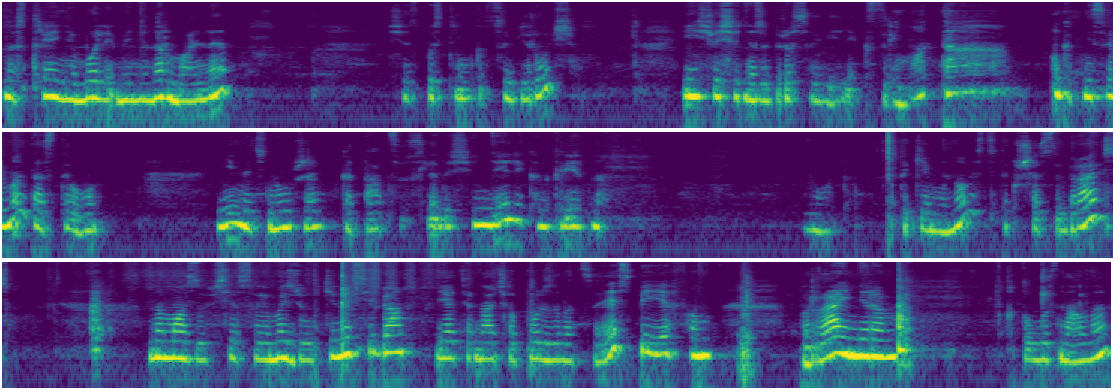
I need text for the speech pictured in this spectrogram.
Настроение более-менее нормальное. Сейчас быстренько соберусь. И еще сегодня заберу свой велик с ремонта. Ну, как не с ремонта, а с ТО. И начну уже кататься в следующей неделе конкретно. Вот. Такие у меня новости. Так что сейчас собираюсь. Намазываю все свои мазюлки на себя. Я теперь начала пользоваться SPF, праймером. Кто бы знал, да?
